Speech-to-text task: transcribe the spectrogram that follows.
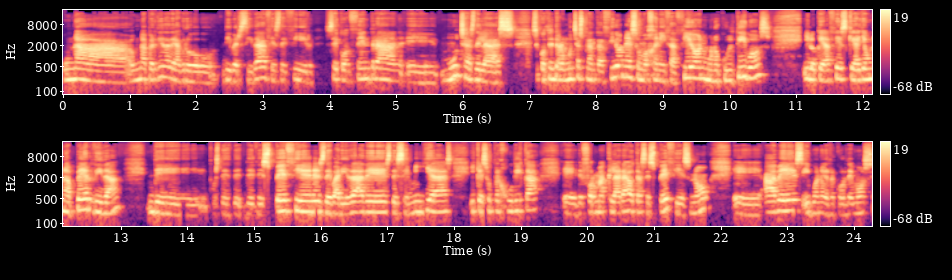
una, pérdida de agrodiversidad, es decir, se concentran eh, muchas de las, se concentran muchas plantaciones, homogenización, monocultivos, y lo que hace es que haya una pérdida de, pues de, especies, de variedades, de semillas, y que eso perjudica eh, de forma clara a otras especies, ¿no? Eh, aves, y bueno, y recordemos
